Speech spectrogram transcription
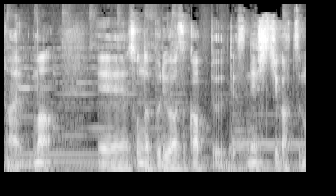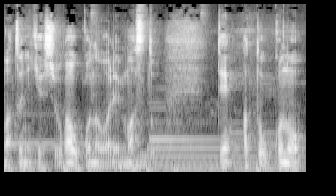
はいまあ、えー、そんなブリワーズカップですね。7月末に決勝が行われますと。であとこの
